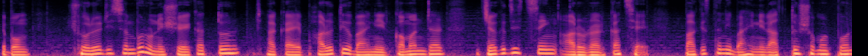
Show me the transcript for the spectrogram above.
এবং ষোলোই ডিসেম্বর উনিশশো একাত্তর ঢাকায় ভারতীয় বাহিনীর কমান্ডার জগজিৎ সিং আরোরার কাছে পাকিস্তানি বাহিনীর আত্মসমর্পণ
